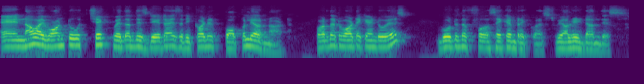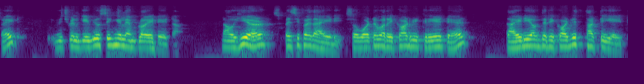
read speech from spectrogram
And now I want to check whether this data is recorded properly or not. For that, what I can do is go to the second request. We already done this, right? Which will give you single employee data. Now here, specify the ID. So whatever record we created, the ID of the record is 38.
